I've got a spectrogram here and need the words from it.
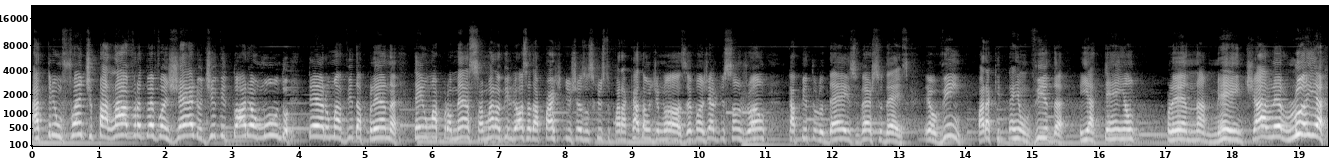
a triunfante palavra do Evangelho de vitória ao mundo, ter uma vida plena. Tem uma promessa maravilhosa da parte de Jesus Cristo para cada um de nós. Evangelho de São João, capítulo 10, verso 10. Eu vim para que tenham vida e a tenham plenamente. Aleluia!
